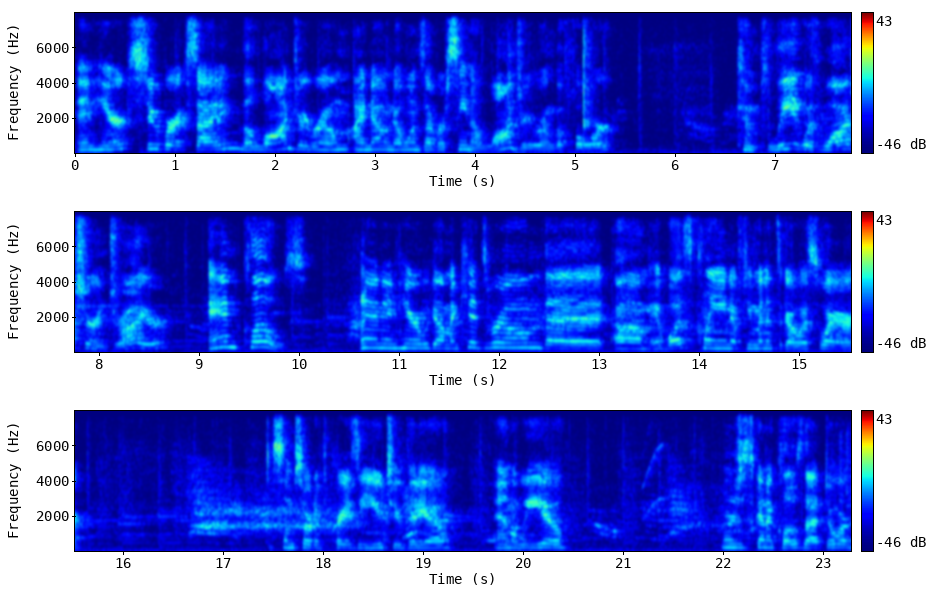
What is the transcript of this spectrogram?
In here, super exciting, the laundry room. I know no one's ever seen a laundry room before. Complete with washer and dryer and clothes. And in here we got my kids' room that um, it was clean a few minutes ago, I swear some sort of crazy YouTube video and the Wii U. We're just gonna close that door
